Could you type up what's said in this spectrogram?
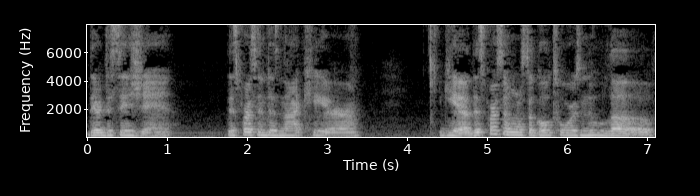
their decision. This person does not care. Yeah, this person wants to go towards new love.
